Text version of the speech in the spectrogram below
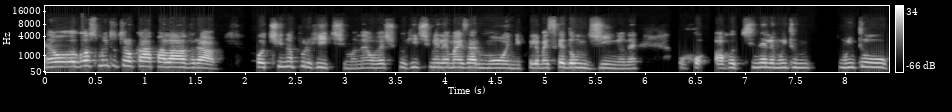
Eu, eu gosto muito de trocar a palavra rotina por ritmo, né? Eu acho que o ritmo ele é mais harmônico, ele é mais redondinho, né? A rotina ele é muito muito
